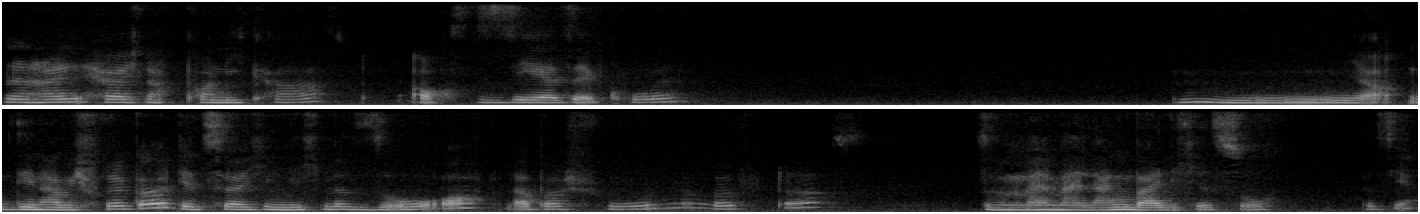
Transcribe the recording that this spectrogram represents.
Und dann höre hör ich noch Ponycast. Auch sehr, sehr cool. Hm, ja, den habe ich früher gehört. Jetzt höre ich ihn nicht mehr so oft, aber schon öfters. So, wenn man mal langweilig ist, so. Bisschen.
